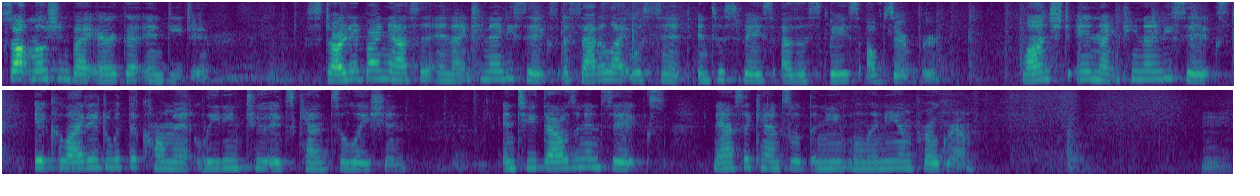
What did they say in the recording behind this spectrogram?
Stop motion by Erica and DJ. Started by NASA in 1996, a satellite was sent into space as a space observer. Launched in 1996, it collided with the comet, leading to its cancellation. In 2006, NASA canceled the New Millennium program. Mhm.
